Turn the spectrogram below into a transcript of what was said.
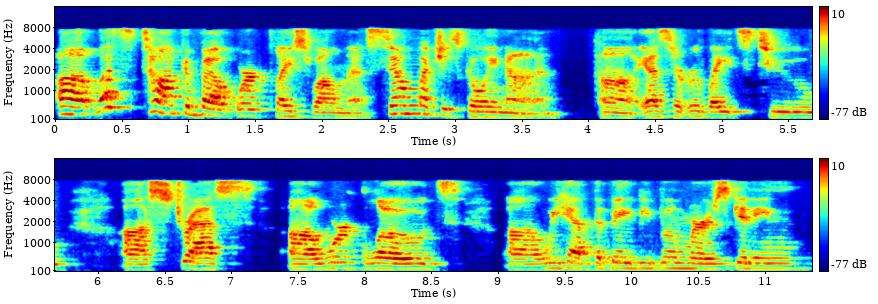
Uh, let's talk about workplace wellness. So much is going on uh, as it relates to uh, stress, uh, workloads. Uh, we have the baby boomers getting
